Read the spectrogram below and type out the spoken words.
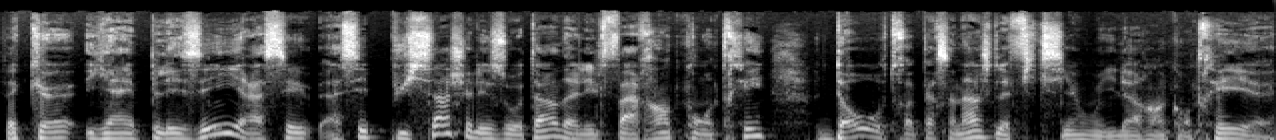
Fait que il y a un plaisir assez assez puissant chez les auteurs d'aller le faire rencontrer d'autres personnages de la fiction. Il a euh,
